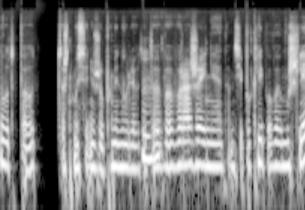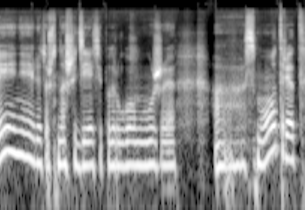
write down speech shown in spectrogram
ну вот, вот то, что мы сегодня уже упомянули, вот mm-hmm. это выражение, там, типа, клиповое мышление, или то, что наши дети по-другому уже а, смотрят.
